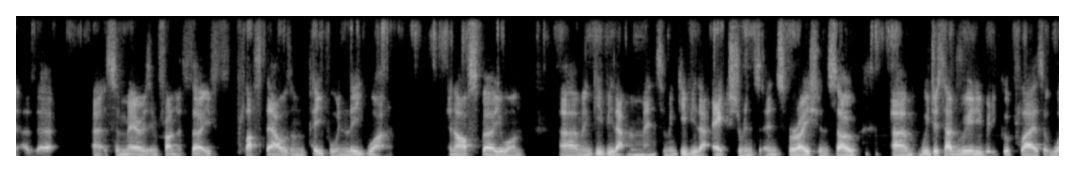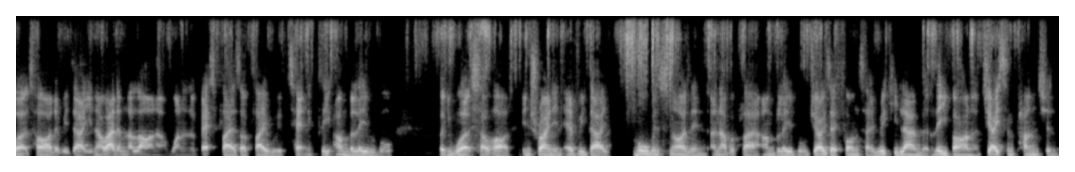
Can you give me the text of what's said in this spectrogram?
uh, the at St Mary's in front of 30 plus thousand people in League One, and I'll spur you on um, and give you that momentum and give you that extra inspiration. So um, we just had really, really good players that worked hard every day. You know, Adam Lallana, one of the best players I played with, technically unbelievable but he worked so hard in training every day. Morgan Schneiderlin, another player, unbelievable. Jose Fonte, Rickie Lambert, Lee Barnard, Jason Puncheon.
